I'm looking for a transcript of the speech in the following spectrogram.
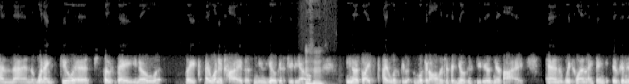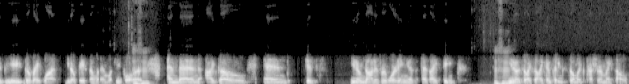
And then when I do it, so say, you know, like I want to try this new yoga studio. Mm-hmm. You know, so I I look look at all the different yoga studios nearby, and which one I think is going to be the right one. You know, based on what I'm looking for, mm-hmm. and then I go, and it's you know not as rewarding as as I think. Mm-hmm. You know, so I feel like I'm putting so much pressure on myself.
